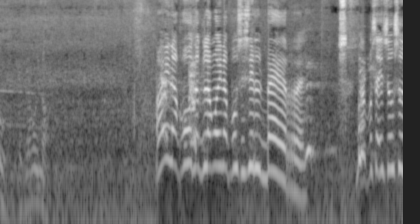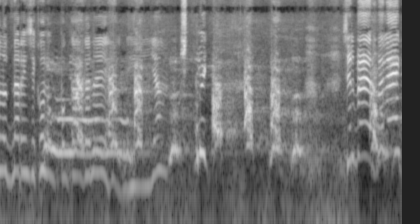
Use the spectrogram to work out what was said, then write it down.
Oh, yun ah. Ay, naku, naglangoy na po si Silver. Tapos ay susunod na rin si Kulong pagka ganay. Iya. Balik! Silver, balik!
